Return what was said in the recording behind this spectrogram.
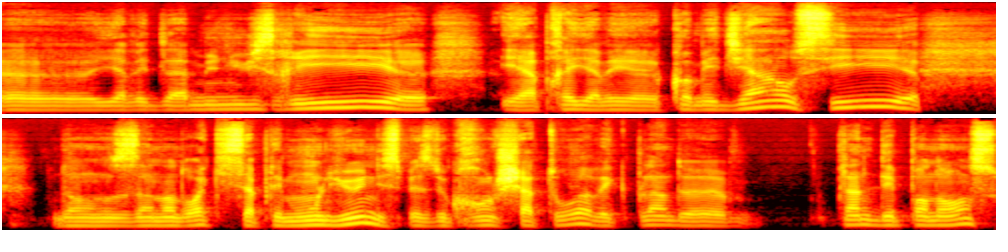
il y avait de la menuiserie, et après, il y avait comédien aussi, dans un endroit qui s'appelait Montlieu, une espèce de grand château avec plein de, plein de dépendances.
